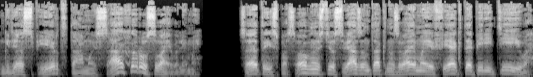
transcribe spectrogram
Где спирт, там и сахар усваивали мы. С этой способностью связан так называемый эффект аперитива.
